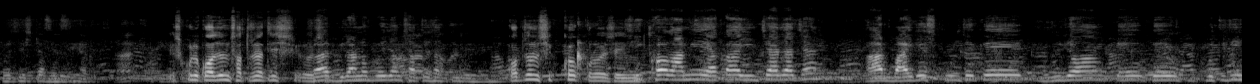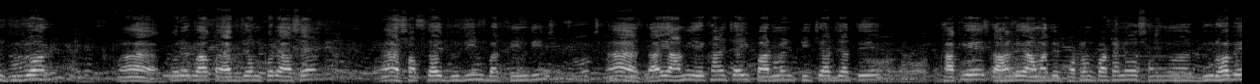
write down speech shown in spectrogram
প্রচেষ্টা করুন। স্কুলে কজন ছাত্রছাত্রী প্রায় বিরানব্বই জন ছাত্রছাত্রী। কতজন শিক্ষক রয়েছে শিক্ষক আমি একা ইনচার্জ আছেন আর বাইরে স্কুল থেকে দুজন কেউ কেউ প্রতিদিন দুজন হ্যাঁ, করে বা একজন করে আসে হ্যাঁ সপ্তাহে দুদিন বা তিন দিন হ্যাঁ তাই আমি এখানে চাই পার্মানেন্ট টিচার যাতে থাকে তাহলে আমাদের পঠন পাঠানো দূর হবে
